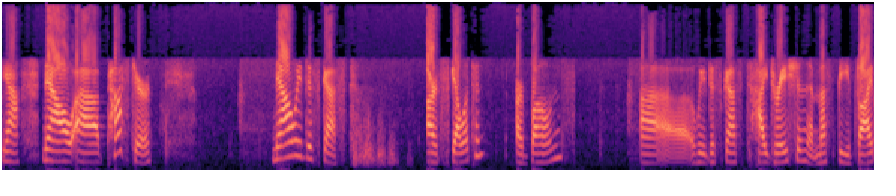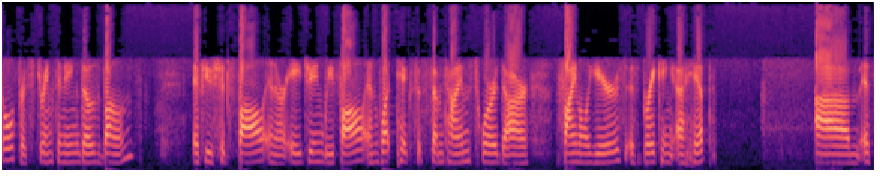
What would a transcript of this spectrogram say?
Yeah. Now, uh, posture. Now we've discussed our skeleton, our bones. Uh, we discussed hydration that must be vital for strengthening those bones. If you should fall in our aging, we fall. And what takes us sometimes towards our final years is breaking a hip. Um, it's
